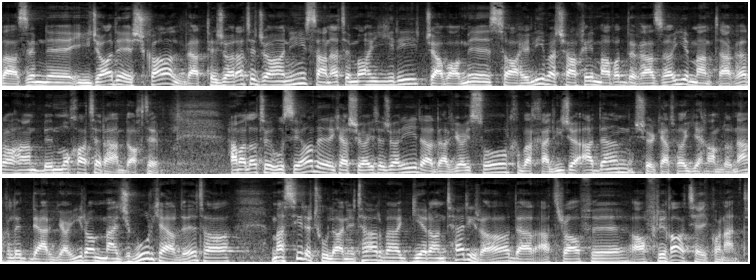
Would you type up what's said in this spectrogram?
و ضمن ایجاد اشکال در تجارت جهانی صنعت ماهیگیری جوامع ساحلی و چرخه مواد غذایی منطقه را هم به مخاطره انداخته. حملات حوسی ها به کشتی های تجاری در دریای سرخ و خلیج عدن شرکت های حمل و نقل دریایی را مجبور کرده تا مسیر طولانی تر و گرانتری را در اطراف آفریقا طی کنند.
